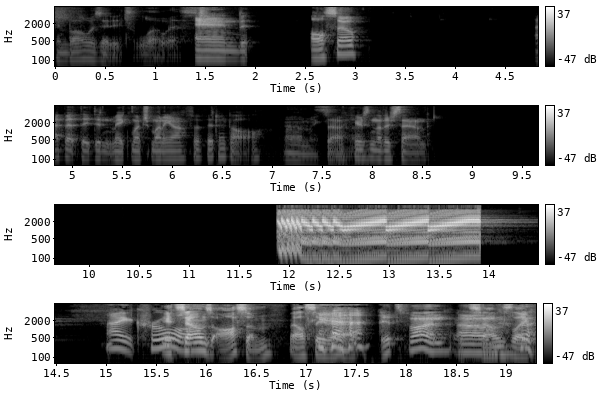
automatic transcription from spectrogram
pinball was at its lowest. and also, I bet they didn't make much money off of it at all. oh my So god. here's another sound. Oh, you're cruel. It sounds awesome. I'll say that. It's fun. It sounds like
